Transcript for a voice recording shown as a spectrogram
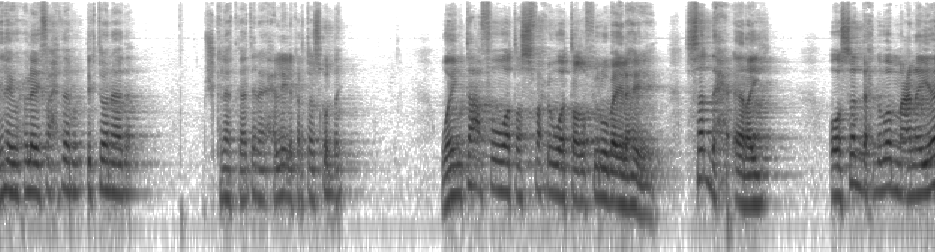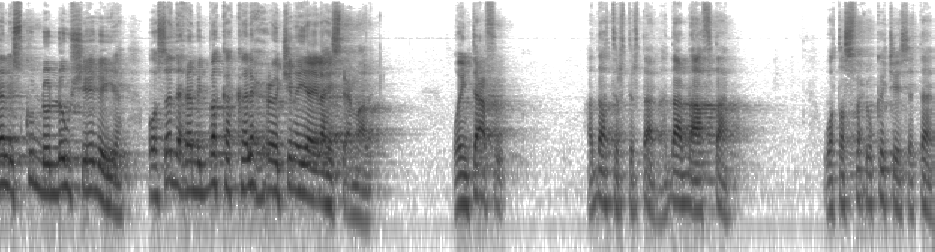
ilahay wuxuu leeyay faxdaru digtoonaada. Mushkilaadkaad inaad xaliili karto isku day. Wain tacfuu watasfaxuu watakfiruu baa ilahay leeyay saddex eray oo saddexduba macnayaal isku dhodhow sheegaya oo saddexda midba ka kale xoojinaya ilaahay isticmaalay wain tacfuu haddaad tirtirtaan haddaad dhaaftaan watasfaxuu ka jeesataan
